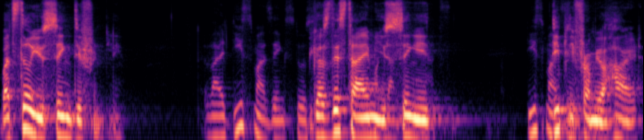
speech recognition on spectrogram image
But still you sing differently. Weil diesmal singst du es Because this time you sing it deeply from your heart.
